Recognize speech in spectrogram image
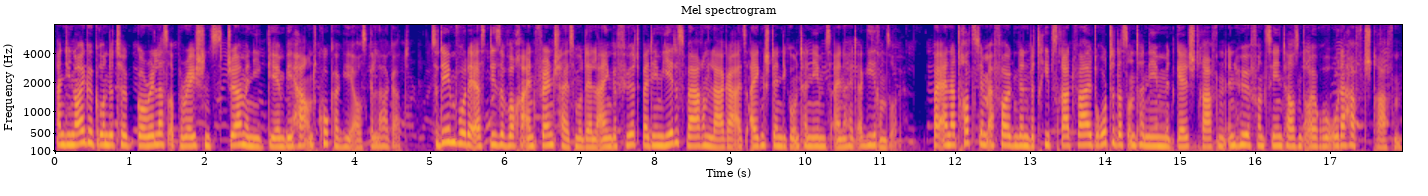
an die neu gegründete Gorillas Operations Germany GmbH und Co. KG ausgelagert. Zudem wurde erst diese Woche ein Franchise-Modell eingeführt, bei dem jedes Warenlager als eigenständige Unternehmenseinheit agieren soll. Bei einer trotzdem erfolgenden Betriebsratwahl drohte das Unternehmen mit Geldstrafen in Höhe von 10.000 Euro oder Haftstrafen.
